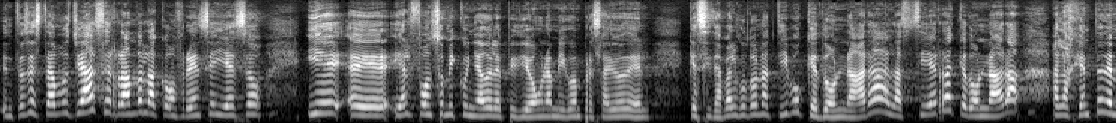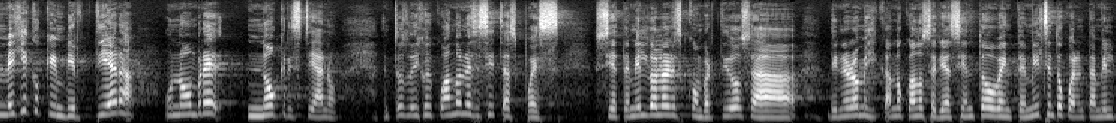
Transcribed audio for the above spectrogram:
Entonces estamos ya cerrando la conferencia y eso. Eh, y, Alfonso, mi cuñado, le pidió a un amigo empresario de él que si daba algún donativo, que donara a la sierra, que donara a la gente de México, que invirtiera. Un hombre no cristiano. Entonces le dijo, ¿y cuándo necesitas? Pues 7 mil dólares convertidos a dinero mexicano, ¿cuándo sería? 120 mil, 140 mil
